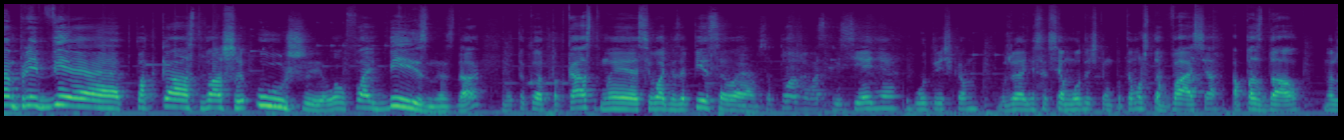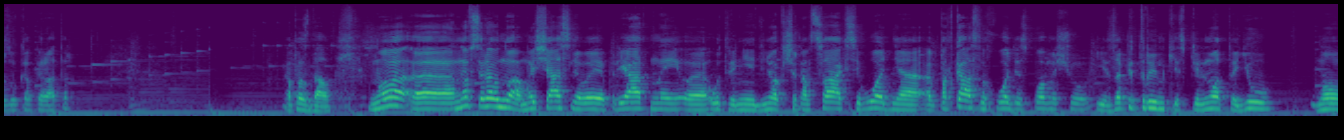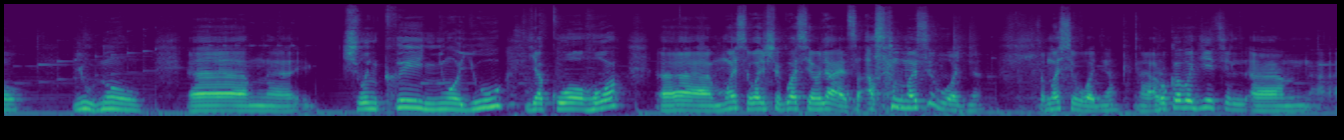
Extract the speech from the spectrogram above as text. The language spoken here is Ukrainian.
Всем привет! Подкаст «Ваши уши», Low-Fi Business, да? Вот такой вот подкаст мы сегодня записываем. Все тоже воскресенье, утречком. Уже не совсем утречком, потому что Вася опоздал, наш звукооператор. Опоздал. Но, э, но все равно мы счастливы, приятный э, утренний денек в Черновцах. Сегодня э, подкаст выходит с помощью и за Петрынки, спільноти You Know, You Know. Е, членкинею якого э, мой сегодняшний гость является. А со мной сегодня, со мной сегодня э, руководитель э,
